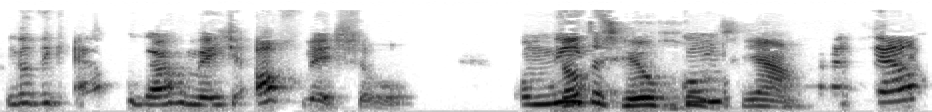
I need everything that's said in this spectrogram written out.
omdat ik elke dag een beetje afwissel. Om niet dat is heel goed. constant Ja, hetzelfde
